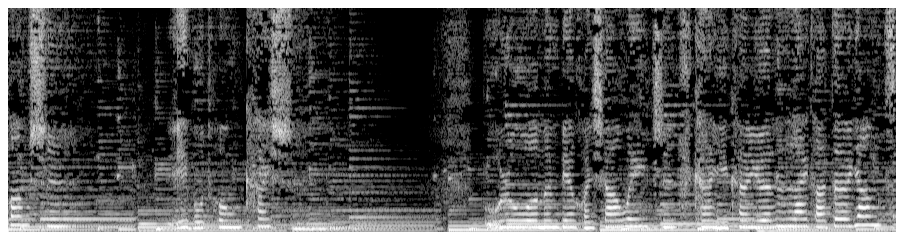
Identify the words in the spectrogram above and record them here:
方式已不同开始，不如我们变换下位置，看一看原来他的样子。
